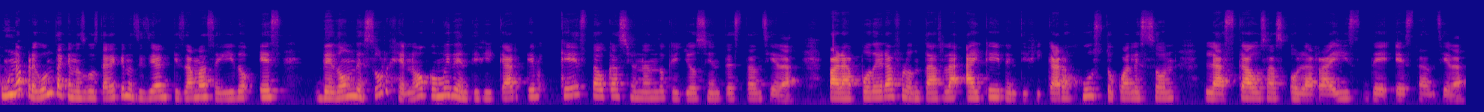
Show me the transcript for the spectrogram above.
una pregunta que nos gustaría que nos hicieran quizá más seguido es de dónde surge, ¿no? Cómo identificar qué, qué, está ocasionando que yo sienta esta ansiedad. Para poder afrontarla hay que identificar justo cuáles son las causas o la raíz de esta ansiedad.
